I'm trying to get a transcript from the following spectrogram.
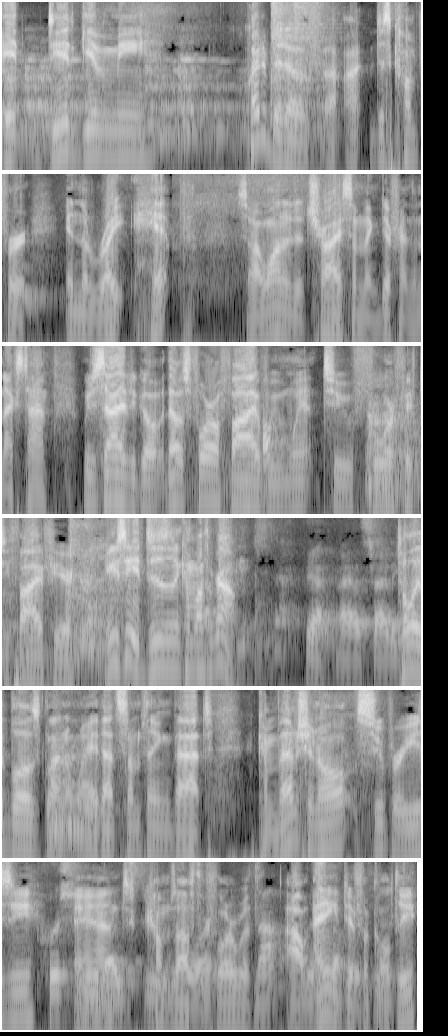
it did give me quite a bit of uh, uh discomfort in the right hip. So I wanted to try something different the next time. We decided to go, that was 405, we went to 455 here. You can see it doesn't come off the ground. Yeah, right, let's try it again. Totally blows Glenn away. That's something that conventional, super easy, and comes off the floor without any difficulty.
